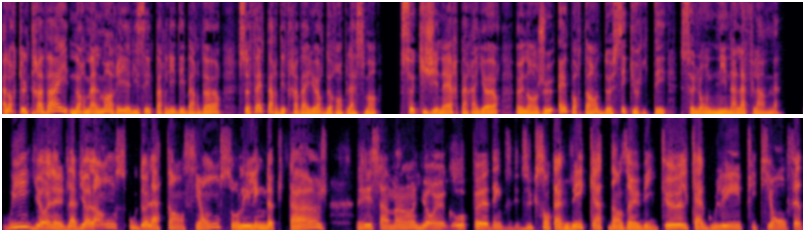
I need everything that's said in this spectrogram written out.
alors que le travail normalement réalisé par les débardeurs se fait par des travailleurs de remplacement, ce qui génère par ailleurs un enjeu important de sécurité, selon Nina Laflamme. Oui, il y a de la violence ou de la tension sur les lignes d'hôpitage. Récemment, il y a un groupe euh, d'individus qui sont arrivés, quatre dans un véhicule, cagoulés, puis qui ont fait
